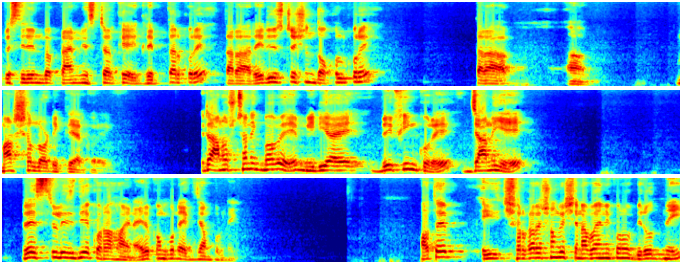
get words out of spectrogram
প্রেসিডেন্ট বা প্রাইম মিনিস্টারকে গ্রেপ্তার করে তারা রেডিও স্টেশন দখল করে তারা মার্শাল ল ডিক্লেয়ার করে। এটা আনুষ্ঠানিকভাবে মিডিয়ায় ব্রিফিং করে জানিয়ে প্রেস রিলিজ দিয়ে করা হয় না। এরকম কোনো এক্সাম্পল নেই। অতএব এই সরকারের সঙ্গে সেনাবাহিনীর কোনো বিরোধ নেই।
